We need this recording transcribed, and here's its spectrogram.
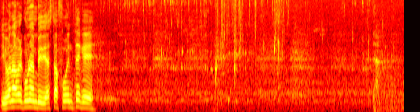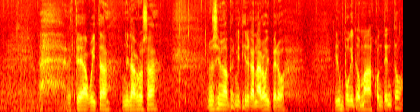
y van a ver con una envidia esta fuente que, este agüita milagrosa no sé si me va a permitir ganar hoy pero ir un poquito más contento.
